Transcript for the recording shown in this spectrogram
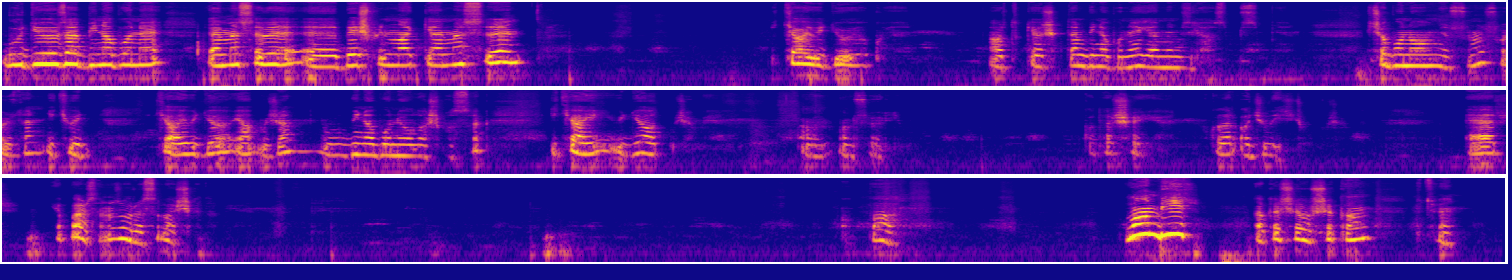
bu videoya özel 1000 abone gelmezse ve e, 5000 like gelmezse 2 ay video yok. Artık gerçekten 1000 aboneye gelmemiz lazım bizim. Hiç abone olmuyorsunuz. O yüzden 2 2 ay video yapmayacağım. Bu 1000 aboneye ulaşmazsak 2 ay video atmayacağım yani. Onu, söyleyeyim. O kadar şey yani. O kadar acı verici olacak. Eğer yaparsanız orası başka tabii. Hoppa. Lan bir. Arkadaşlar hoşçakalın.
